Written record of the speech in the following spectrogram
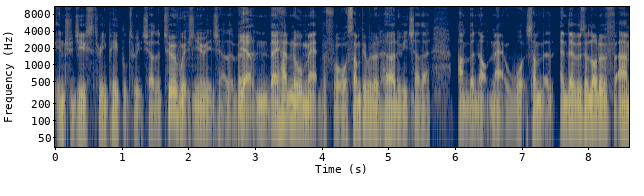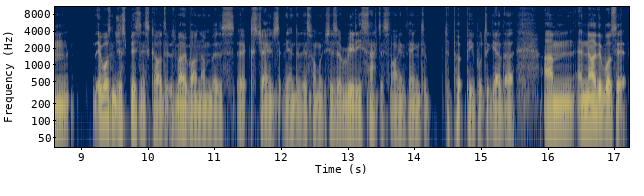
introduced three people to each other, two of which knew each other, but Yeah. they hadn't all met before. Some people had heard of each other, um, but not met. What some and there was a lot of. Um, it wasn't just business cards; it was mobile numbers exchanged at the end of this one, which is a really satisfying thing to to put people together. Um, and neither was it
